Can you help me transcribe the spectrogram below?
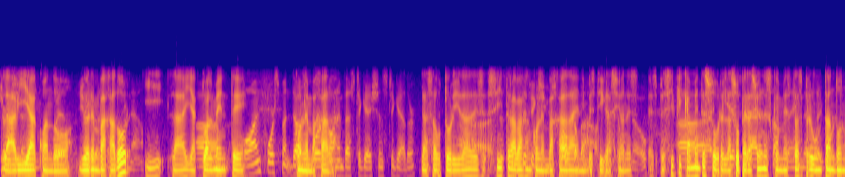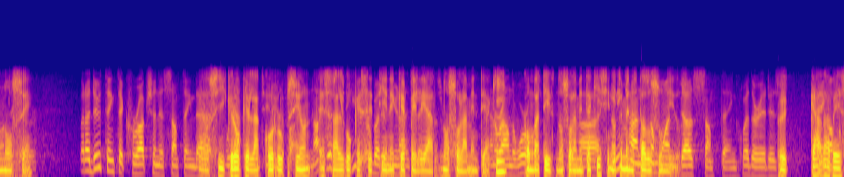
La había cuando yo era embajador y la hay actualmente con la embajada. Las autoridades sí trabajan con la embajada en investigaciones. Específicamente sobre las operaciones que me estás preguntando, no sé. Pero sí creo que la corrupción es algo que se tiene que pelear, no solamente aquí, combatir, no solamente aquí, sino también en Estados Unidos. Pero cada vez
